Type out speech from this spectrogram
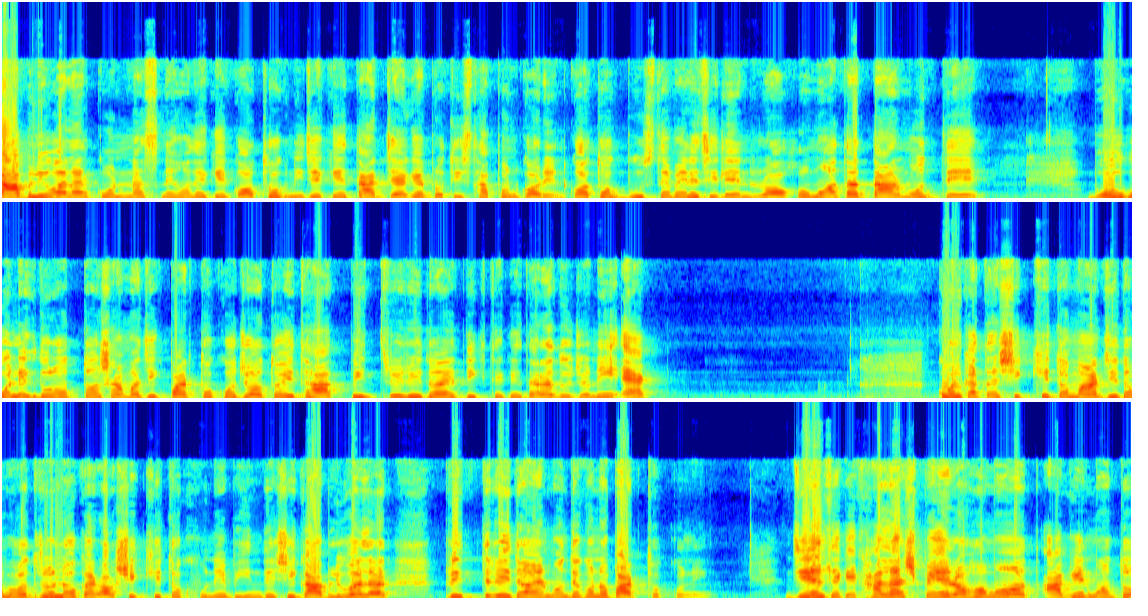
কাবলিওয়ালার কন্যা স্নেহ দেখে কথক নিজেকে তার জায়গায় প্রতিস্থাপন করেন। কথক বুঝতে পেরেছিলেন রহমত আর তার মধ্যে ভৌগোলিক দূরত্ব, সামাজিক পার্থক্য যতই থাক পিতৃ হৃদয়ের দিক থেকে তারা দুজনেই এক। কলকাতার শিক্ষিত, মার্জিত, ভদ্রলোক আর অশিক্ষিত খুনে, ভিনদেশি কাবলিওয়ালার পিতৃহৃদয়ের মধ্যে কোনো পার্থক্য নেই। জেল থেকে খালাস পেয়ে রহমত আগের মতো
